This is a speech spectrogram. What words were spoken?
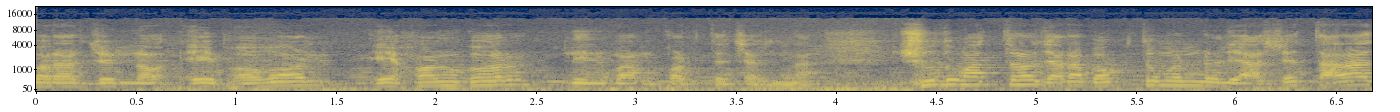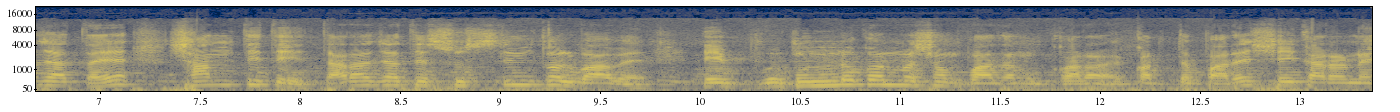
করার জন্য এই ভবন, এ হলঘর নির্মাণ করতে চান না। শুধুমাত্র যারা ভক্তমণ্ডলী আসে, তারা যাতে শান্তিতে, তারা যাতে সুশৃঙ্খলভাবে এই পুণ্যকর্ম সম্পাদন করা, করতে পারে, সেই কারণে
